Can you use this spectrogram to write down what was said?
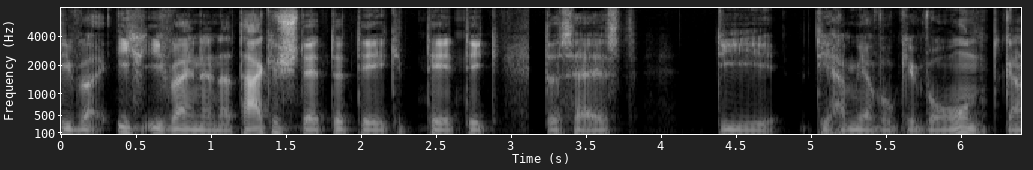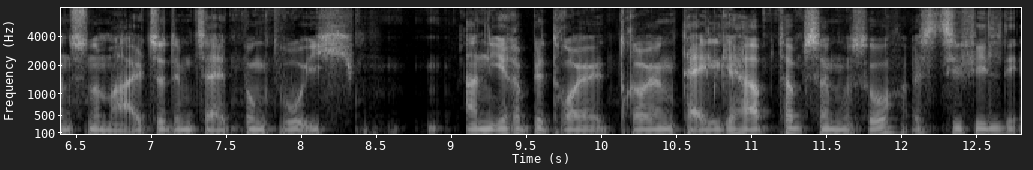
die war, ich, ich war in einer Tagesstätte tätig, das heißt, die, die haben ja wo gewohnt, ganz normal zu dem Zeitpunkt, wo ich an ihrer Betreuung teilgehabt habe, sagen wir so, als, Zivil,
